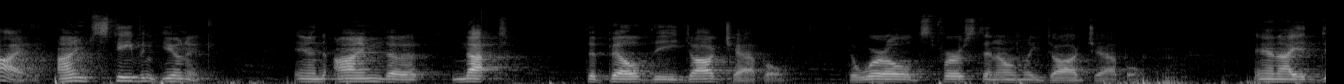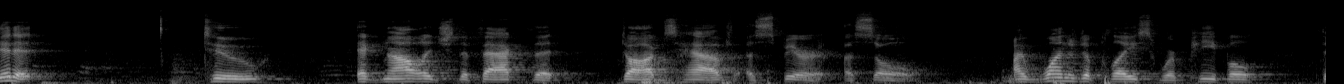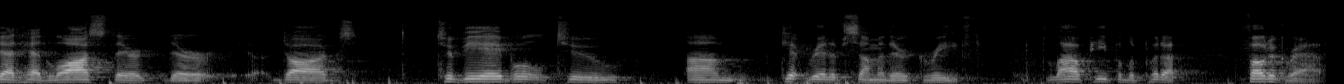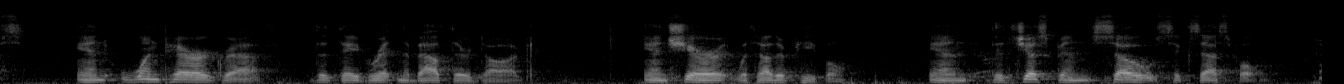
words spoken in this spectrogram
Hi, I'm Stephen Huneck, and I'm the nut that built the dog chapel, the world's first and only dog chapel. And I did it to acknowledge the fact that dogs have a spirit, a soul. I wanted a place where people that had lost their, their dogs to be able to um, get rid of some of their grief, allow people to put up photographs and one paragraph that they've written about their dog and share it with other people. And it's just been so successful.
